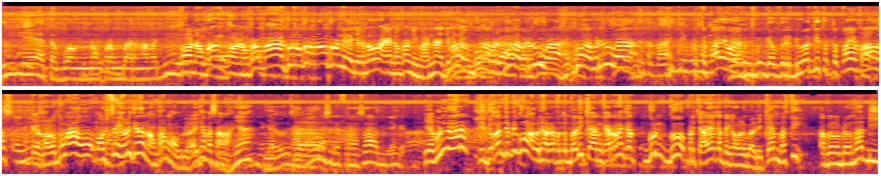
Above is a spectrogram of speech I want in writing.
dia atau gua nongkrong bareng sama dia. Kalau nongkrong kalau nongkrong mah gue nongkrong nongkrong dia ajak nongkrong eh nongkrong di mana? Cuman gue nggak ber gue nggak berdua gue nggak berdua. Tetep aja gue tetep aja walaupun gak berdua gitu tetep aja males anjing. ya kalau gue mau maksudnya udah kita nongkrong ngobrol aja apa salahnya? Ya udah karena lu masih ada perasaan dia enggak ya benar. Itu kan tapi gue nggak berharap untuk balikan. Karena gue gue percaya ketika lo balikan pasti abang lo bilang tadi.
